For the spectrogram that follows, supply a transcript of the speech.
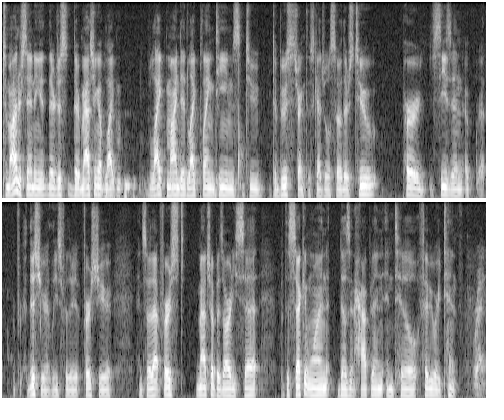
to my understanding, they're just they're matching up like like-minded, like-playing teams to to boost strength of schedule. So there's two per season uh, this year at least for the first year, and so that first matchup is already set, but the second one doesn't happen until February 10th. Right.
